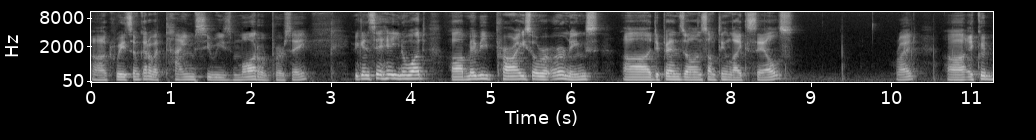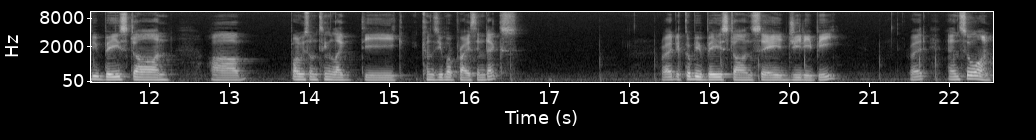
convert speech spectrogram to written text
uh, create some kind of a time series model per se, we can say, hey, you know what, uh, maybe price over earnings uh, depends on something like sales, right? Uh, it could be based on uh, probably something like the consumer price index, right? It could be based on, say, GDP, right? And so on.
